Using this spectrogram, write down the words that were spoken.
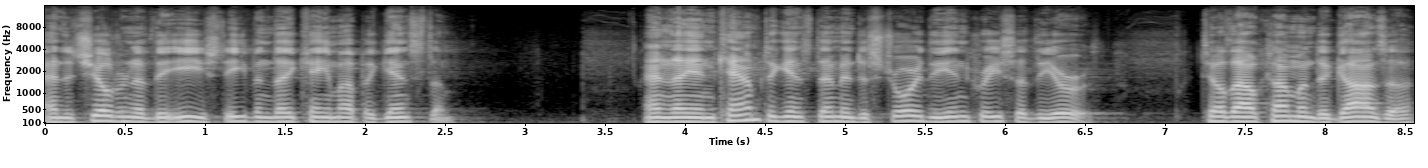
and the children of the east, even they came up against them. And they encamped against them and destroyed the increase of the earth, till thou come unto Gaza,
